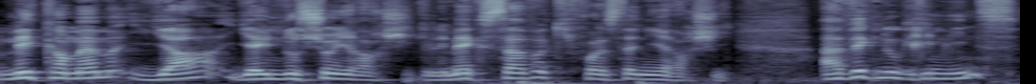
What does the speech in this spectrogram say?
mais quand même il y a il y a une notion hiérarchique. Les mecs savent qu'il faut installer une hiérarchie. Avec nos Gremlins,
